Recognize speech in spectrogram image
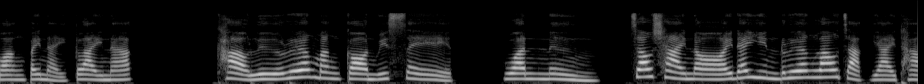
วังไปไหนไกลนัก ข่าวลือเรื่องมังกรวิเศษ วันหนึ่ง เจ้าชายน้อยได้ยินเรื่องเล่าจากยายเท้า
